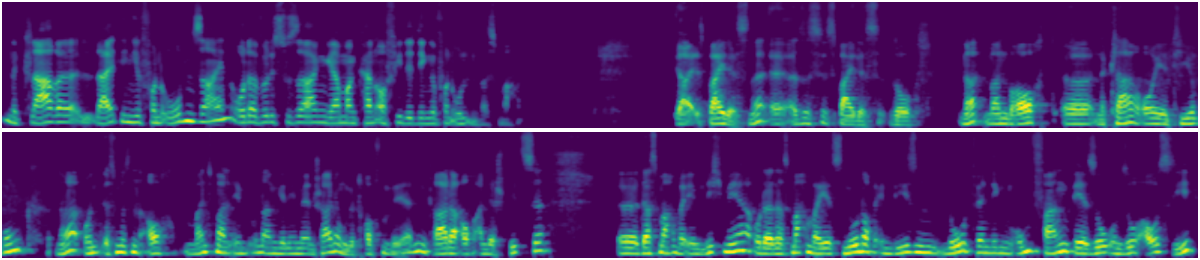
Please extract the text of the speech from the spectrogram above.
eine klare Leitlinie von oben sein? Oder würdest du sagen, ja, man kann auch viele Dinge von unten was machen? Ja, ist beides. Ne? Äh, also es ist beides. So, ne? man braucht äh, eine klare Orientierung ne? und es müssen auch manchmal eben unangenehme Entscheidungen getroffen werden, gerade auch an der Spitze. Äh, das machen wir eben nicht mehr oder das machen wir jetzt nur noch in diesem notwendigen Umfang, der so und so aussieht.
